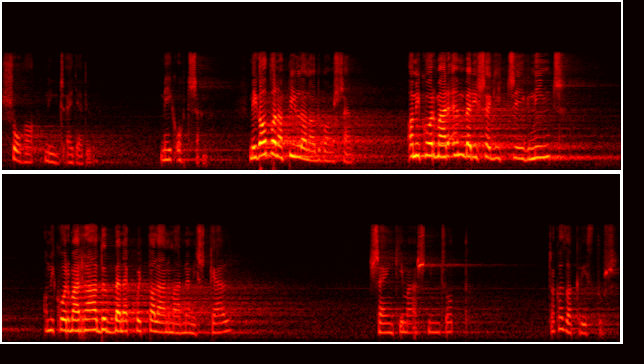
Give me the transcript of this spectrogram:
soha nincs egyedül. Még ott sem. Még abban a pillanatban sem. Amikor már emberi segítség nincs, amikor már rádöbbenek, hogy talán már nem is kell, senki más nincs ott, csak az a Krisztus,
